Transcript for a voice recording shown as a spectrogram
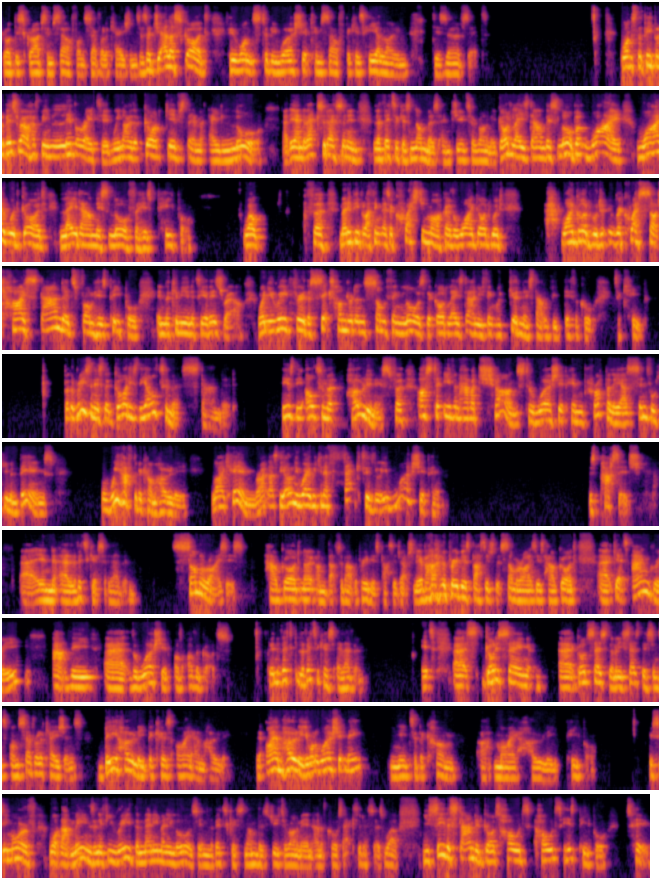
God describes himself on several occasions as a jealous God who wants to be worshipped himself because he alone deserves it. Once the people of Israel have been liberated, we know that God gives them a law. At the end of Exodus and in Leviticus, Numbers, and Deuteronomy, God lays down this law. But why? Why would God lay down this law for his people? Well, for many people, I think there's a question mark over why God would why God would request such high standards from his people in the community of Israel. When you read through the 600 and something laws that God lays down, you think, my goodness, that would be difficult to keep. But the reason is that God is the ultimate standard. He is the ultimate holiness. For us to even have a chance to worship Him properly as sinful human beings, well, we have to become holy like Him, right? That's the only way we can effectively worship Him this passage uh, in uh, Leviticus 11 summarizes how God, no, um, that's about the previous passage actually, about the previous passage that summarizes how God uh, gets angry at the, uh, the worship of other gods. In Levit- Leviticus 11, it's, uh, God is saying, uh, God says to them, and he says this in, on several occasions, be holy because I am holy. I am holy. You want to worship me? You need to become my holy people we see more of what that means. And if you read the many, many laws in Leviticus, Numbers, Deuteronomy, and, and of course Exodus as well, you see the standard God holds, holds his people to.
